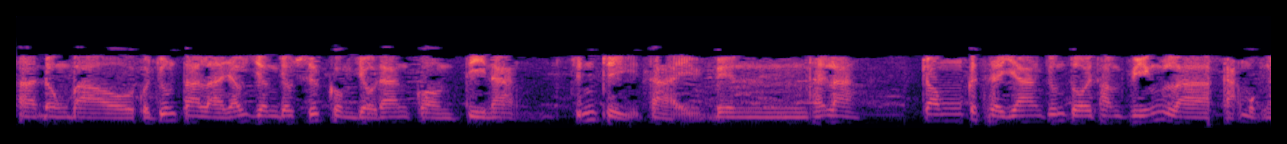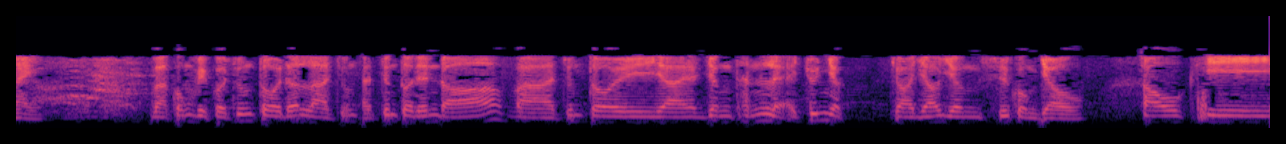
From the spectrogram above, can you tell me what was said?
à, đồng bào của chúng ta là giáo dân, giáo sứ Cồn Dầu đang còn tị nạn chính trị tại bên Thái Lan. Trong cái thời gian chúng tôi thăm viếng là cả một ngày và công việc của chúng tôi đó là chúng chúng tôi đến đó và chúng tôi à, dân thánh lễ Chúa Nhật cho giáo dân xứ Cồn Dầu. Sau khi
